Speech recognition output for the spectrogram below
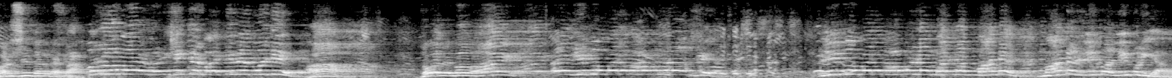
વંશીધર મહેતા. બરોબર વનશંકરભાઈ તમે બોલી હા. જો લીંબાભાઈ અરે લીંબો મારા બાપનું નામ છે. લીંબો મારા બાપનું નામ મારું નામ માંડલ માંડલ લીંબા લીંબડિયા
